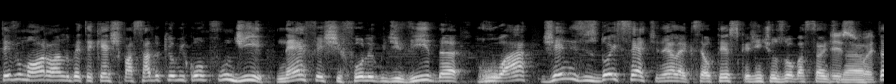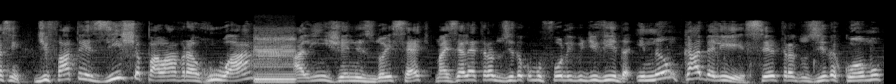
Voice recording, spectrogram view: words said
teve uma hora lá no BTcast passado que eu me confundi. Nefesh, fôlego de vida, Ruá, Gênesis 2:7, né, Alex? É o texto que a gente usou bastante, Isso, né? foi. Então assim, de fato existe a palavra Ruá ali em Gênesis 2:7, mas ela é traduzida como fôlego de vida e não cabe ali ser traduzida como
